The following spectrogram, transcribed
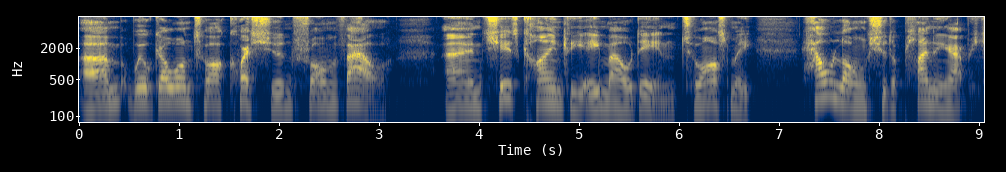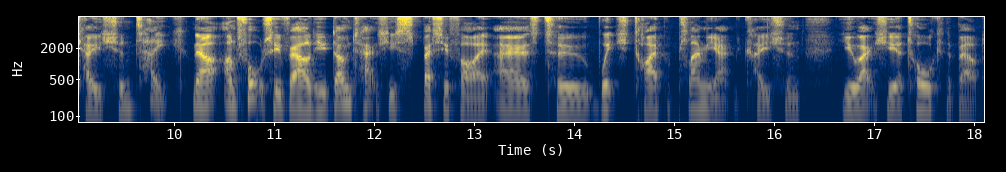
um, we'll go on to our question from Val and she's kindly emailed in to ask me how long should a planning application take? Now, unfortunately, Val, you don't actually specify as to which type of planning application you actually are talking about.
